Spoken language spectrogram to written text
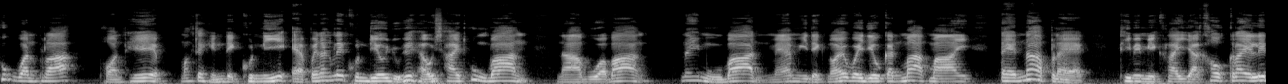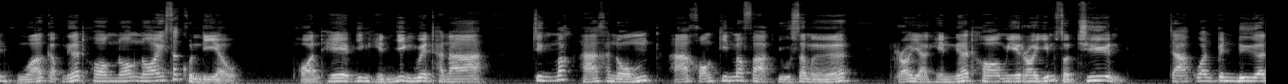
ทุกวันพระพรเทพมักจะเห็นเด็กคนนี้แอบไปนั่งเล่นคนเดียวอยู่ที่แถวชายทุ่งบ้าง นาบัวบ้าง ในหมู่บ้านแม้มีเด็กน้อยวัยเดียวกันมากมาย แต่น่าแปลกที่ไม่มีใครอยากเข้าใกล้เล่นหัวกับเนื้อทองน้องน้อยสักคนเดียว พรเทพยิ่งเห็นยิ่งเวทนา จึงมักหาขนมหาของกินมาฝากอยู่เสมอ เพราะอยากเห็นเนื้อทองมีรอยยิ้มสดชื่น จากวันเป็นเดือน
